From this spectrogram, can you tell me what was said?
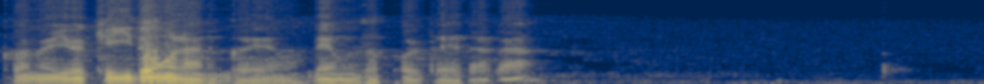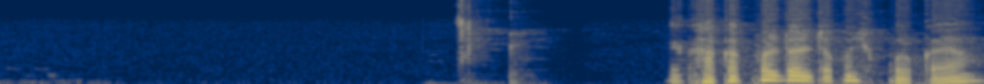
그러면 이렇게 이동을 하는 거예요. 내 문서 폴더에다가. 각각 폴더를 조금씩 볼까요?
